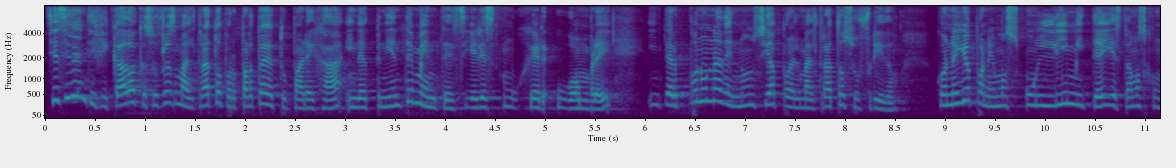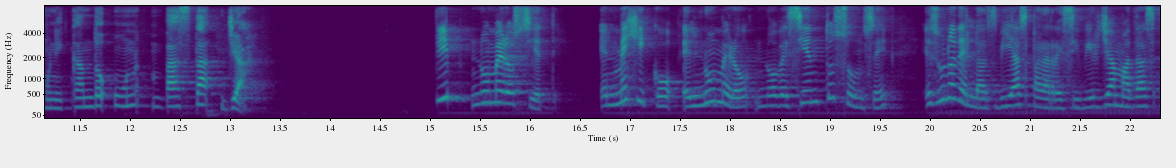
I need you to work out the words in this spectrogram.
Si has identificado que sufres maltrato por parte de tu pareja, independientemente si eres mujer u hombre, interpone una denuncia por el maltrato sufrido. Con ello ponemos un límite y estamos comunicando un basta ya. Tip número 7. En México, el número 911 es una de las vías para recibir llamadas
